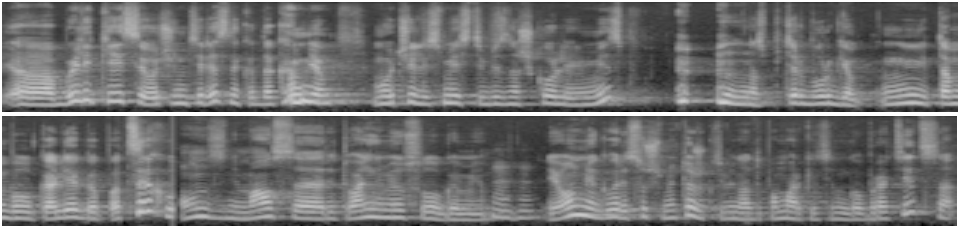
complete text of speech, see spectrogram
Э, были кейсы очень интересные, когда ко мне, мы учились вместе в бизнес-школе МИСП, у нас в Петербурге, и там был коллега по цеху, он занимался ритуальными услугами. Uh-huh. И он мне говорит, слушай, мне тоже к тебе надо по маркетингу обратиться.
